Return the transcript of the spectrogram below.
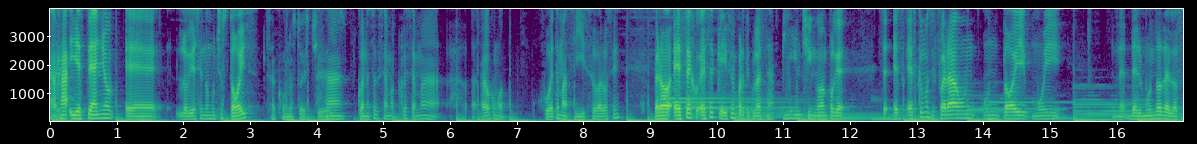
ajá, y este año eh, lo vi haciendo muchos toys. Sacó unos toys chidos. Ajá, con eso que se llama, creo que se llama ah, algo como juguete macizo o algo así. Pero ese, ese que hizo en particular está bien chingón porque es, es como si fuera un, un toy muy del mundo de los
